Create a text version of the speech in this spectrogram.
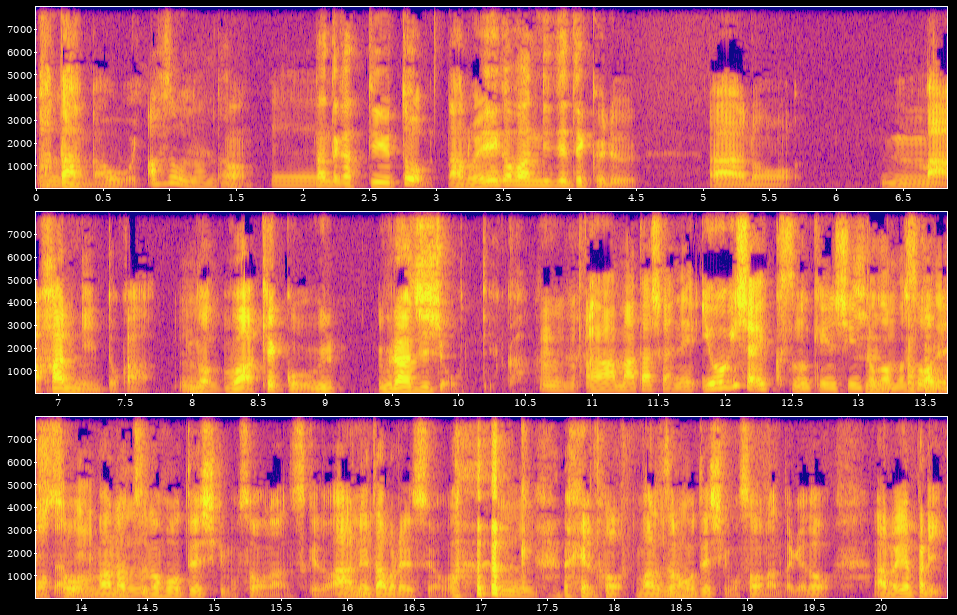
パターンが多い、あそうなんだ、なんでかっていうとあの映画版に出てくるあのうんまあ犯人とかの、は結構う裏事情っていうかうん、あーまあ確かにね。容疑者 X の検診とかもそうでしたね。真夏の方程式もそうなんですけど、あネタバレですよ、うん。だけど真夏の方程式もそうなんだけど、あのやっぱり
